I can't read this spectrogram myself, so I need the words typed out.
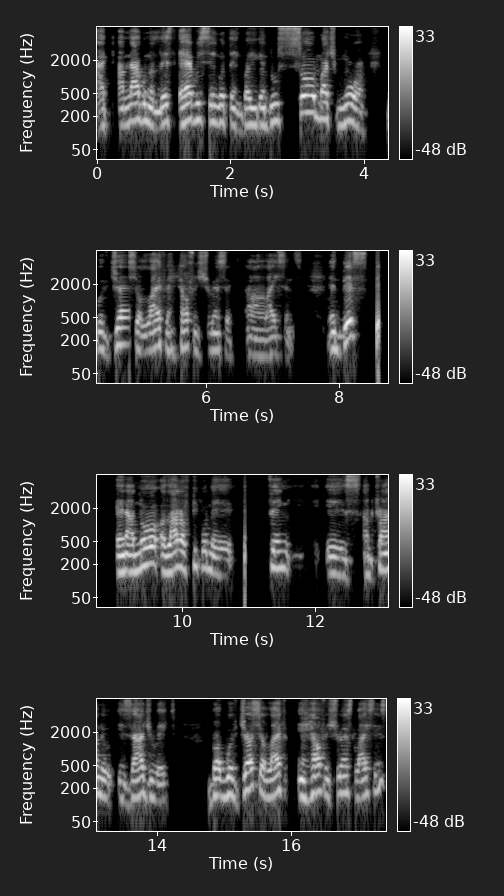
I, am not going to list every single thing, but you can do so much more with just your life and health insurance uh, license. And this, and I know a lot of people may think is I'm trying to exaggerate, but with just your life and health insurance license,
